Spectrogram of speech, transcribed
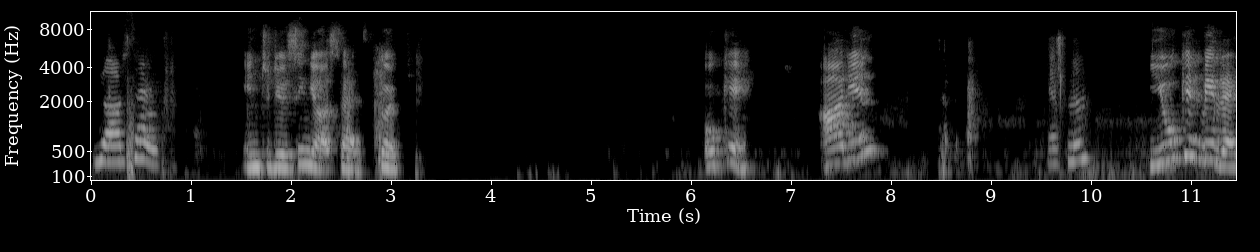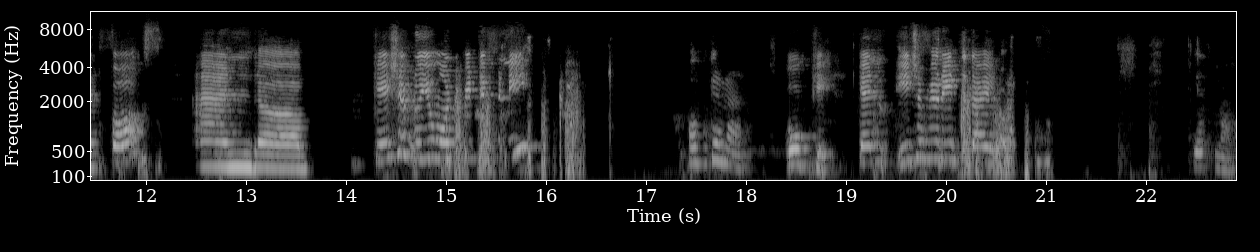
yourself. introducing yourself. Good. Okay. Aryan, Yes, ma'am. you can be Red Fox. And uh, Keshav, do you want to be Tiffany? Okay, ma'am. Okay. Can each of you read the dialogue? Yes, ma'am.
